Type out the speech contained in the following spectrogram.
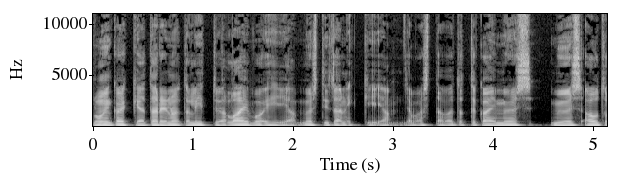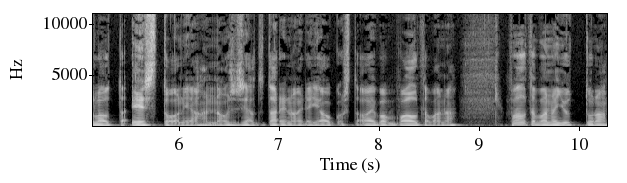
luin kaikkia tarinoita liittyen laivoihin ja myös Titanikkiin ja, ja vastaavaa. Totta kai myös, myös autolautta Estoniahan nousi sieltä tarinoiden joukosta aivan valtavana, valtavana juttuna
